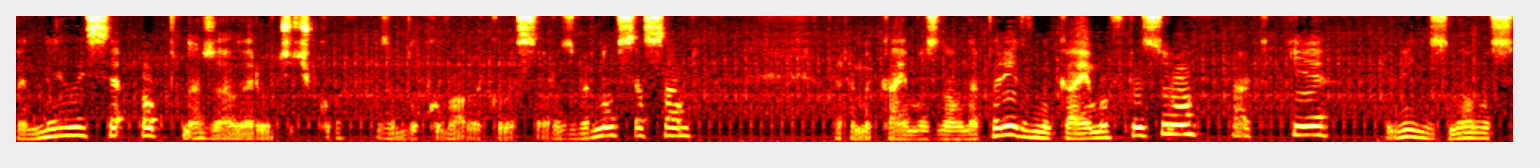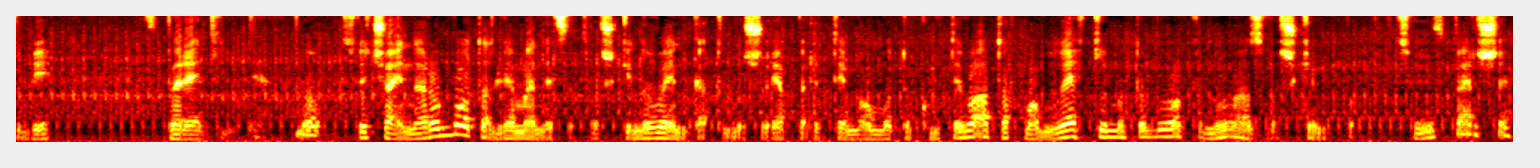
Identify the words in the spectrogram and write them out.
Зупинилися, оп, нажали ручечку, заблокували колесо, розвернувся сам. Перемикаємо знову наперед, вмикаємо фрезу, так, і він знову собі вперед їде. Ну, Звичайна робота, для мене це трошки новинка, тому що я перед тим мав мотокультиватор, мав легкий мотоблок, ну а з важким працюю вперше.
